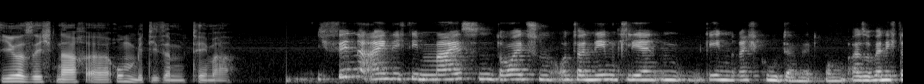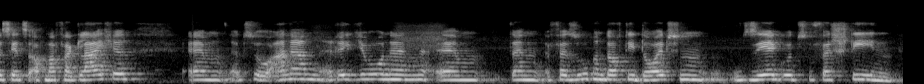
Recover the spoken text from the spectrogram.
Ihrer Sicht nach um mit diesem Thema? Ich finde eigentlich, die meisten deutschen Unternehmen, Klienten gehen recht gut damit um. Also wenn ich das jetzt auch mal vergleiche ähm, zu anderen Regionen, ähm, dann versuchen doch die Deutschen sehr gut zu verstehen,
